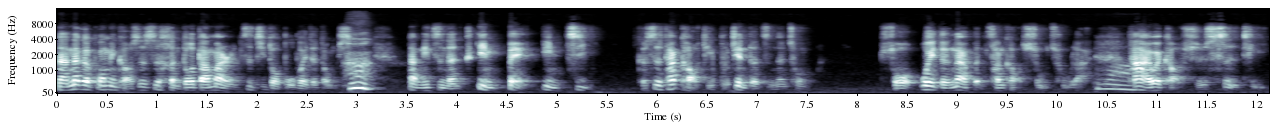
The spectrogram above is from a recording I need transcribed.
那那个公民考试是很多丹麦人自己都不会的东西，Huh? 那你只能硬背硬记。可是他考题不见得只能从所谓的那本参考书出来.他还会考十四题。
